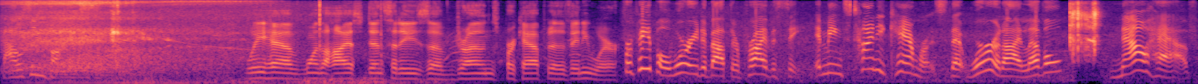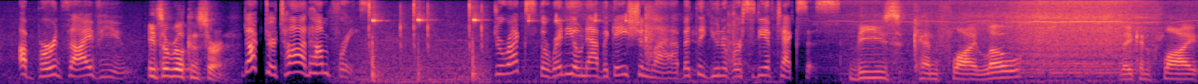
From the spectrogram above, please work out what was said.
thousand bucks. We have one of the highest densities of drones per capita of anywhere. For people worried about their privacy, it means tiny cameras that were at eye level now have a bird's eye view. It's a real concern. Dr. Todd Humphreys directs the radio navigation lab at the University of Texas. These can fly low, they can fly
